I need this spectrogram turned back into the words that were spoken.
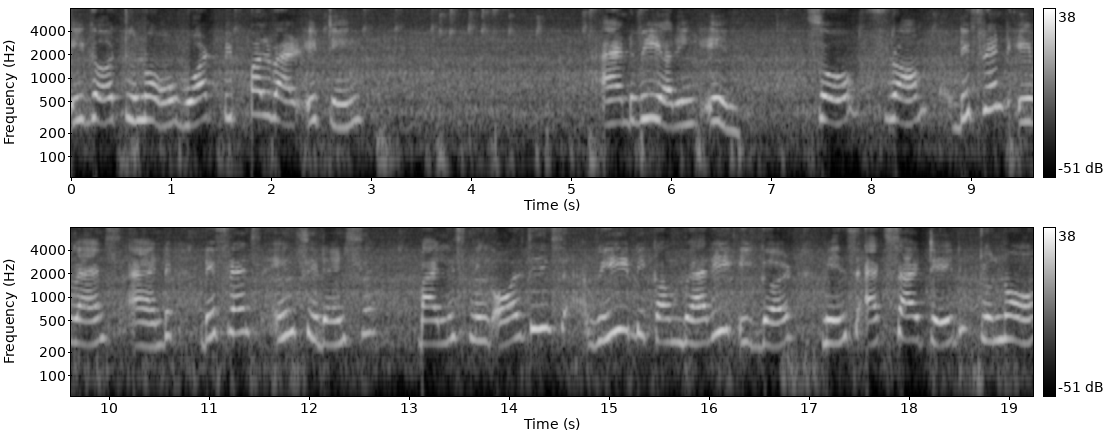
eager to know what people were eating and wearing in so from different events and different incidents by listening all these we become very eager means excited to know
